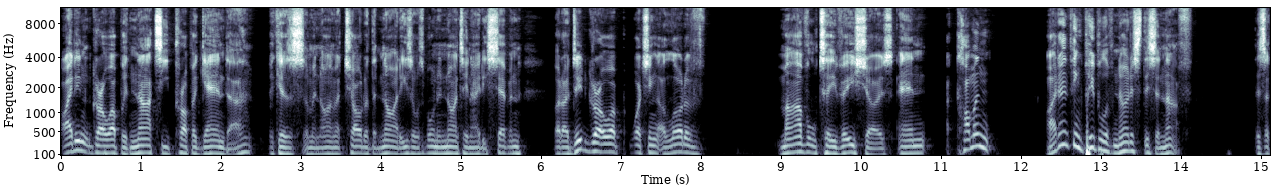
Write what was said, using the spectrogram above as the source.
I didn't grow up with Nazi propaganda because I mean, I'm a child of the 90s. I was born in 1987, but I did grow up watching a lot of Marvel TV shows and a common I don't think people have noticed this enough. There's a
